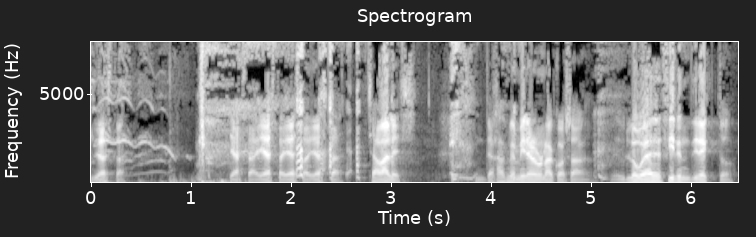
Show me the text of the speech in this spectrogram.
Ya está. Ya está, ya está, ya está, ya está. Chavales, dejadme mirar una cosa. Lo voy a decir en directo.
